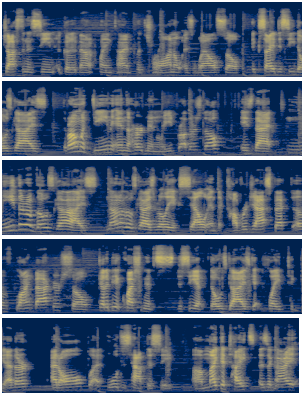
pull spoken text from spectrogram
Justin has seen a good amount of playing time with Toronto as well. So excited to see those guys. The problem with Dean and the Herdman Reed brothers, though, is that neither of those guys, none of those guys really excel in the coverage aspect of linebackers. So, got to be a question to see if those guys get played together at all, but we'll just have to see. Uh, Micah Teitz is a guy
